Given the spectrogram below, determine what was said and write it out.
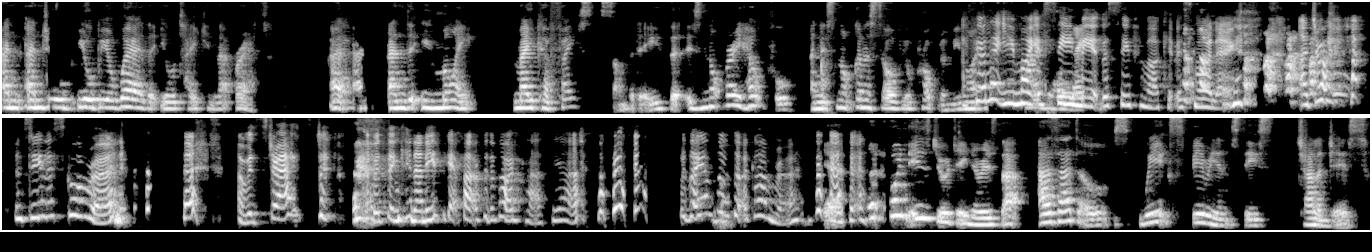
and and you'll you'll be aware that you're taking that breath yeah. and, and that you might make a face at somebody that is not very helpful and it's not going to solve your problem. You I feel like you might have seen me at the supermarket this morning. I, drive, I was doing the school run. I was stressed. I was thinking I need to get back for the podcast. Yeah. Was I on mm. some sort of camera? yeah. The point is, Georgina, is that as adults, we experience these challenges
